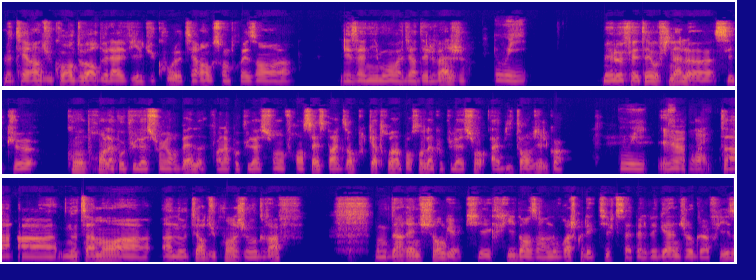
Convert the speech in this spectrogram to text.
le terrain du coup en dehors de la ville, du coup le terrain où sont présents euh, les animaux, on va dire d'élevage. Oui. Mais le fait est, au final, c'est que quand on prend la population urbaine, enfin la population française par exemple, 80% de la population habite en ville, quoi. Oui. Et tu as notamment un, un, auteur, du coup un géographe, donc Darren Chang, qui écrit dans un ouvrage collectif qui s'appelle Vegan Geographies,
